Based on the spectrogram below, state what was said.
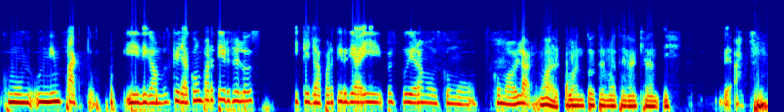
como un, impacto. Y digamos, quería compartírselos y que ya a partir de ahí pues pudiéramos como, como hablar. Vamos a ver cuánto tema tiene aquí. Vea.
